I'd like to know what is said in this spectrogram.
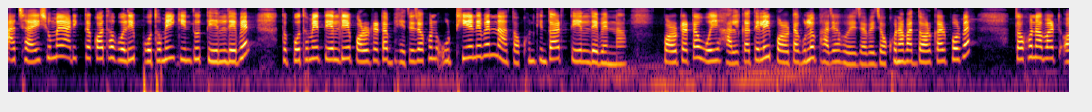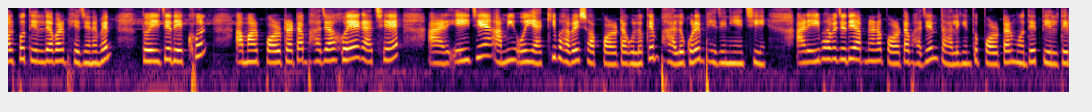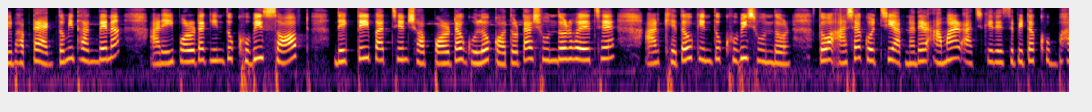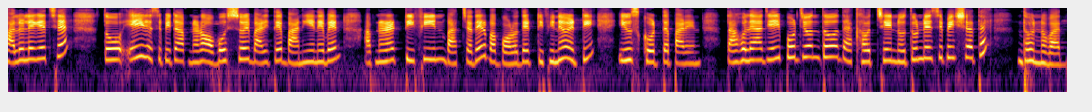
আচ্ছা এই সময় আরেকটা কথা বলি, প্রথমেই কিন্তু তেল দেবেন। তো প্রথমে তেল দিয়ে পরোটাটা ভেজে যখন উঠিয়ে নেবেন না তখন কিন্তু আর তেল দেবেন না। পরোটাটা ওই হালকা তেলেই পরোটাগুলো ভাজা হয়ে যাবে। যখন আবার দরকার পড়বে তখন আবার অল্প তেল দিয়ে আবার ভেজে নেবেন। তো এই যে দেখুন, আমার পরোটাটা ভাজা হয়ে গেছে। আর এই যে আমি ওই একইভাবে সব পরোটাগুলোকে ভালো করে ভেজে নিয়েছি। আর এইভাবে যদি আপনারা পরোটা ভাজেন, তাহলে কিন্তু পরোটার মধ্যে তেল তেল ভাবটা একদমই থাকবে না। আর এই পরোটা কিন্তু খুবই সফট। দেখতেই পাচ্ছেন সব পরোটাগুলো কতটা সুন্দর হয়েছে। আর খেতেও কিন্তু খুবই সুন্দর। তো আশা করছি আপনাদের আমার আজকের রেসিপিটা খুব ভালো লেগেছে। তো এই রেসিপিটা আপনারা অবশ্যই বাড়িতে বানিয়ে নেবেন। আপনারা টিফিন বাচ্চাদের বা বড়দের টিফিনেও এটি ইউজ করতে পারেন। তাহলে আজ এই পর্যন্ত, দেখা হচ্ছে নতুন রেসিপির সাথে। ধন্যবাদ।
